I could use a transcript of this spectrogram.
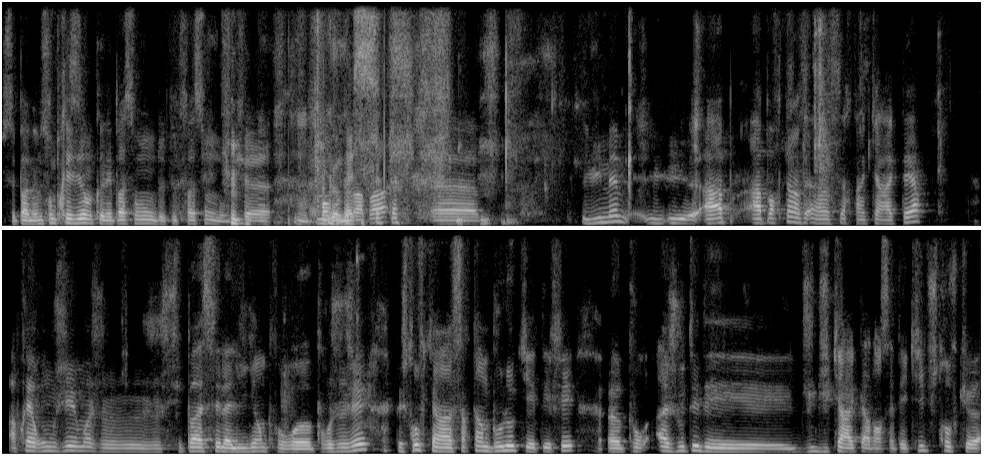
je sais pas, même son président ne connaît pas son nom de toute façon, donc euh, on voudra pas. Euh, Lui-même lui, a, a apporté un, un certain caractère. Après, Rongier, moi, je ne suis pas assez la Ligue 1 pour, euh, pour juger, mais je trouve qu'il y a un certain boulot qui a été fait euh, pour ajouter des, du, du caractère dans cette équipe. Je trouve que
